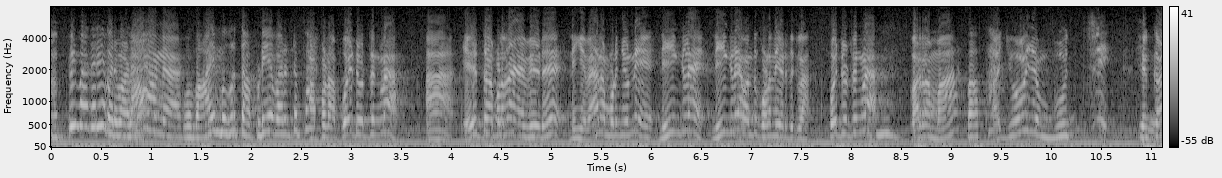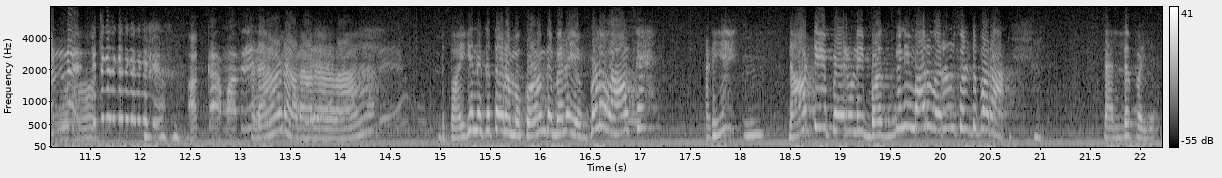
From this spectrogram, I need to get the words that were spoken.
பப்பி மாதிரி வருவாளா? ஆமாங்க. உன் வாய் முகூர்த்தம் அப்படியே வரட்டுப்பா அப்ப நான் போயிட்டு வரட்டுங்களா? ஆ, எதிர்த்தாப்புல தான் என் வீடு. நீங்க வேலை முடிஞ்ச உடனே நீங்களே நீங்களே வந்து குழந்தை எடுத்துக்கலாம். போயிட்டு வரட்டுங்களா? வர்றேம்மா. பாப்பா. ஐயோ என் புச்சி என் கண்ணு. அக்கா மாதிரி. இந்த பையனுக்கு தான் நம்ம குழந்தை மேல எவ்வளவு ஆசை? அடியே நாட்டிய பேரொழி பத்மினி மாதிரி வரும்னு சொல்லிட்டு போறான். நல்ல பையன்.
